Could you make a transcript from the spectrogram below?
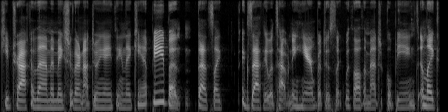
keep track of them and make sure they're not doing anything they can't be. But that's like exactly what's happening here, but just like with all the magical beings. And like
